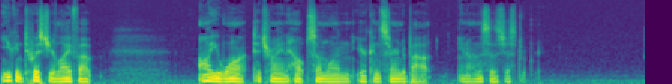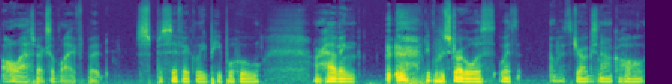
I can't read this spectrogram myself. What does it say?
you can twist your life up all you want to try and help someone you're concerned about. You know, this is just all aspects of life, but specifically people who are having people who struggle with with with drugs and alcohol.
